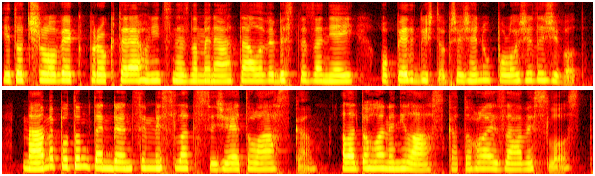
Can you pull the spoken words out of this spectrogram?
Je to člověk, pro kterého nic neznamenáte, ale vy byste za něj opět, když to přeženu, položili život. Máme potom tendenci myslet si, že je to láska. Ale tohle není láska, tohle je závislost.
